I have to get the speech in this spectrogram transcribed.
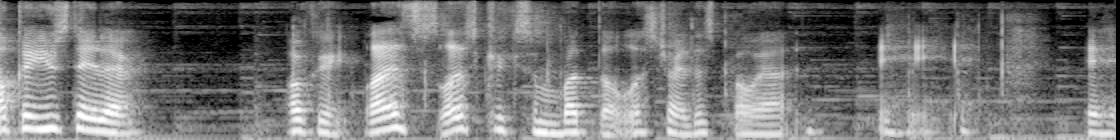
Okay, you stay there. Okay, let's let's kick some butt though. Let's try this bow out. Yo!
